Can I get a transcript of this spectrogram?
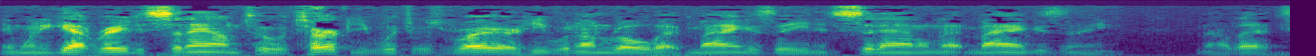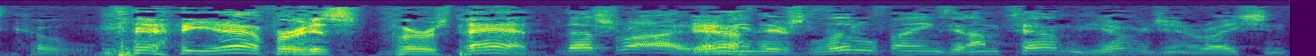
And when he got ready to sit down to a turkey, which was rare, he would unroll that magazine and sit down on that magazine. Now that's cool. yeah, for his for his pad. That's right. Yeah. I mean, there's little things that I'm telling the younger generation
